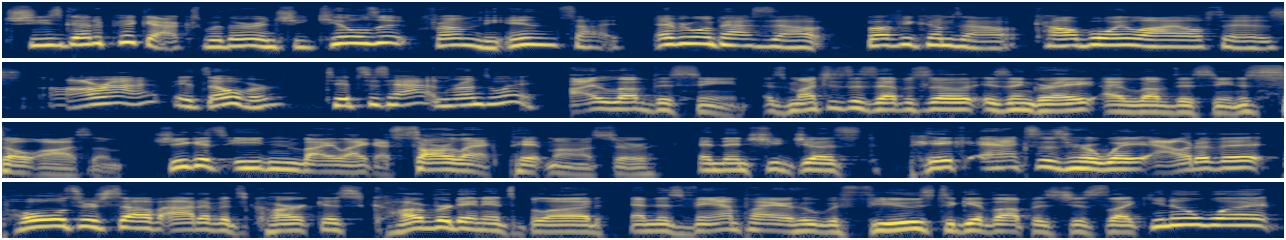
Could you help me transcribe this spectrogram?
she's got a pickaxe with her and she kills it from the inside. Everyone passes out. Buffy comes out. Cowboy Lyle says, All right, it's over. Tips his hat and runs away. I love this scene. As much as this episode isn't great, I love this scene. It's so awesome. She gets eaten by like a sarlacc pit monster, and then she just pickaxes her way out of it, pulls herself out of its carcass, covered in its blood, and this vampire who refused to give up is just like, you know what?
